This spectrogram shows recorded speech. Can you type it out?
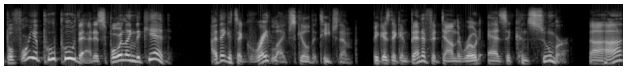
Before you poo poo that as spoiling the kid, I think it's a great life skill to teach them because they can benefit down the road as a consumer. Uh huh.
